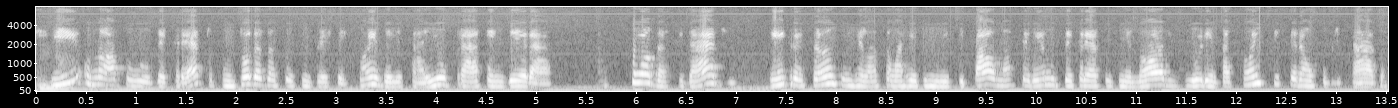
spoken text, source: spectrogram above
Uhum. E o nosso decreto, com todas as suas imperfeições, ele saiu para atender a, a, toda a cidade. Entretanto, em relação à rede municipal, nós teremos decretos menores e orientações que serão publicadas.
